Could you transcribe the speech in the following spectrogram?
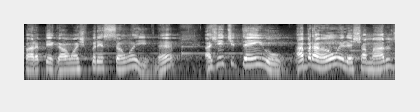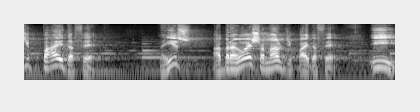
para pegar uma expressão aí, né? A gente tem o Abraão, ele é chamado de pai da fé. Não é isso? Abraão é chamado de pai da fé. E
